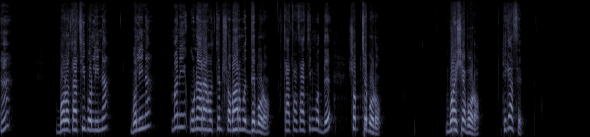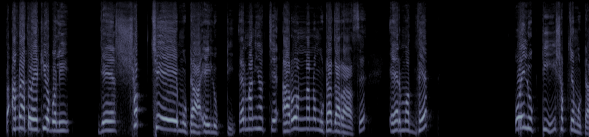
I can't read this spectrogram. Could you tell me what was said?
হ্যাঁ? বড় চাচি বলি না বলি না? মানে উনারা হচ্ছেন সবার মধ্যে বড়, চাচা চাচির মধ্যে সবচেয়ে বড়, বয়সে বড়, ঠিক আছে? আমরা তো এটিও বলি যে সবচেয়ে মোটা এই লোকটি এর মানে হচ্ছে আরও অন্যান্য মোটা যারা আছে, এর মধ্যে ওই লোকটি সবচেয়ে মোটা।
